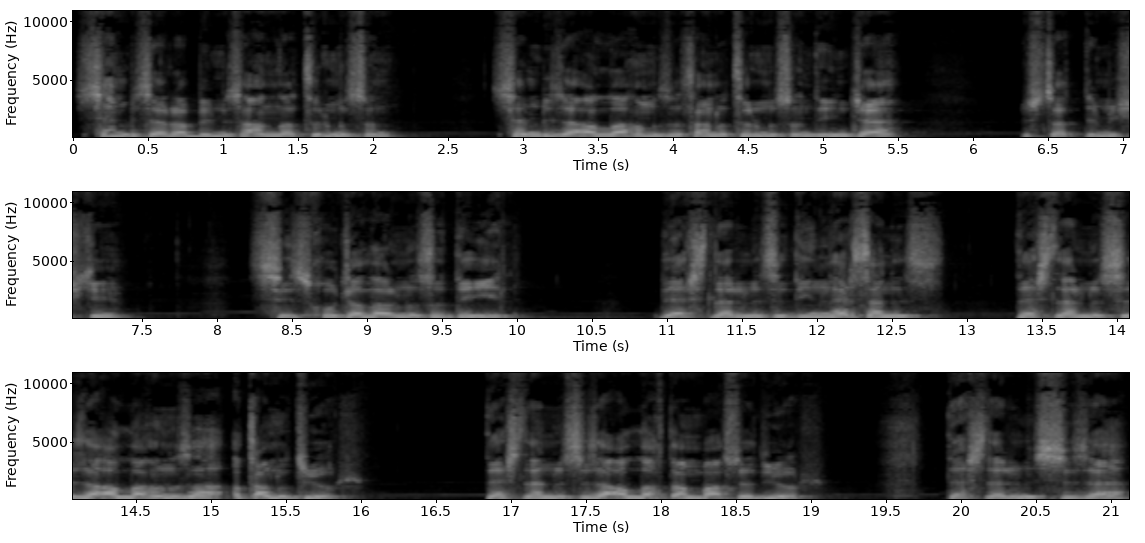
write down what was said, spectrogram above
Sen bize Rabbimizi anlatır mısın? Sen bize Allah'ımızı tanıtır mısın deyince Üstad demiş ki siz hocalarınızı değil derslerinizi dinlerseniz dersleriniz size Allah'ınıza tanıtıyor. Dersleriniz size Allah'tan bahsediyor. Dersleriniz size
